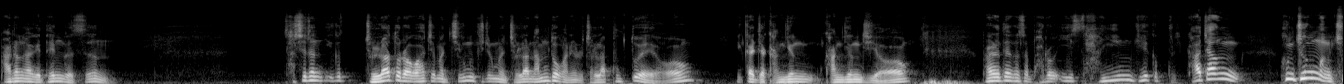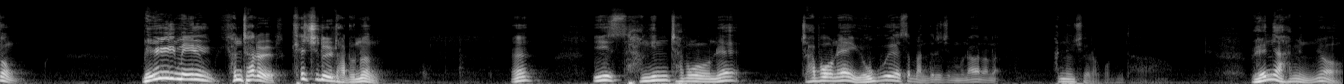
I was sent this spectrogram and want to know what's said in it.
발행하게 된 것은 사실은 이거 전라도라고 하지만 지금 기준으로는 전라남도가 아니라 전라북도예요. 그러니까 이제 강경 강경 지역 발행된 것은 바로 이 상인 계급들 가장 흥청망청 매일매일 현찰을 캐시를 다루는 에? 이 상인 자본의 자본의 요구에서 만들어진 문화가 한정식이라고 봅니다. 왜냐하면요.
